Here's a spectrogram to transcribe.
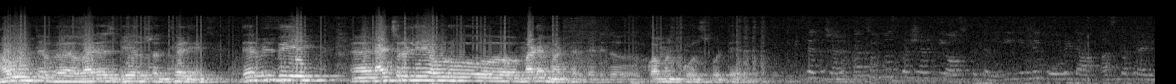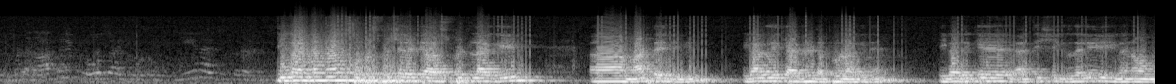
how virus virus ಅಂತ ಹೇಳಿ ದೇರ್ ವಿಲ್ ಬಿ ನ್ಯಾಚುರಲಿ ಅವರು ಮಾಡೇ ಮಾಡ್ತಾರೆ. Madam that common course common course for there. ಈಗ ಅದನ್ನ ಸೂಪರ್ ಸ್ಪೆಷಾಲಿಟಿ ಹಾಸ್ಪಿಟಲ್ ಆಗಿ ಮಾಡ್ತಾ ಇದ್ದೀವಿ. ಈಗಾಗಲೇ ಕ್ಯಾಬಿನೆಟ್ ಅಪ್ರೂವ್ ಆಗಿದೆ. ಈಗ ಅದಕ್ಕೆ ಅತಿ ಶೀಘ್ರದಲ್ಲಿ ಈಗ ನಾವು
